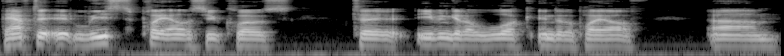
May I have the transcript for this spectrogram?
They have to at least play LSU close to even get a look into the playoff. Um,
